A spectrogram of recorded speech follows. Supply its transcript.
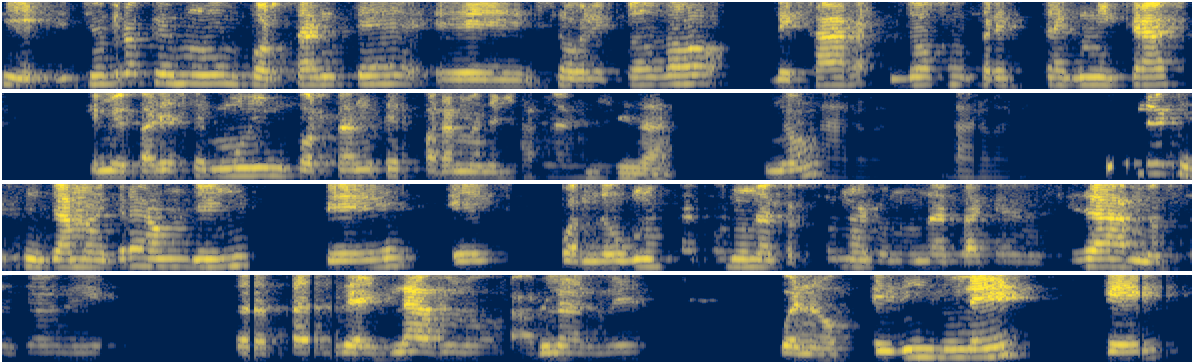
Sí, yo creo que es muy importante, eh, sobre todo, dejar dos o tres técnicas que me parecen muy importantes para manejar la ansiedad, ¿no? Bárbaro, bárbaro. Una que se llama grounding, que es cuando uno está con una persona con un ataque de ansiedad, más allá de tratar de aislarlo, hablarle, bueno, pedirle que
